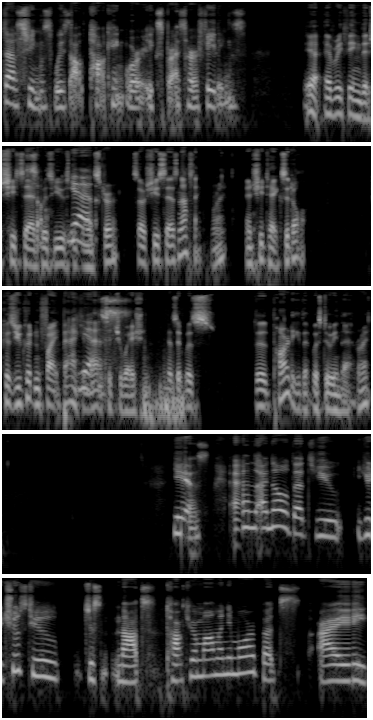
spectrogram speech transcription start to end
does things without talking or express her feelings Yeah, everything that she said So, was used yeah. against her, so she says nothing, right? And she takes it all. Because you couldn't fight back in that situation, because it was the party that was doing that, right? Yes, and I know that you you choose to just not talk to your mom anymore, but I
